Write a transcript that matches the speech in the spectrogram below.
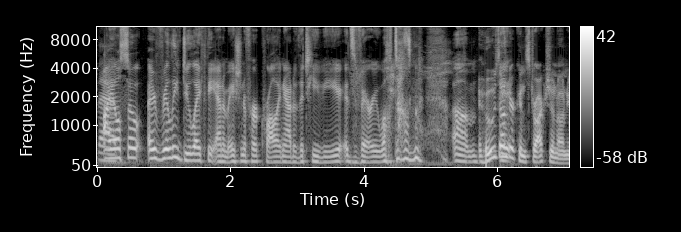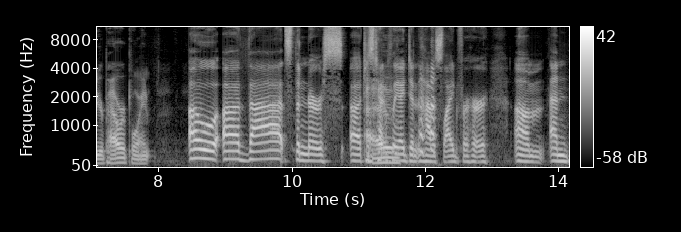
that. I also I really do like the animation of her crawling out of the TV. It's very well done. Who's under construction on your PowerPoint? Oh, uh, that's the nurse. Uh, just Oh. technically, I didn't have a slide for her, um, and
